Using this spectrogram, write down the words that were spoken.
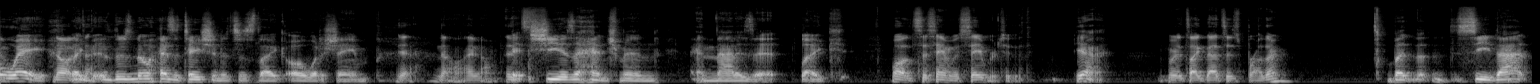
doesn't. way, No, like there's no hesitation. It's just like, oh, what a shame. Yeah. No, I know. It- she is a henchman, and that is it. Like, well, it's the same with Sabretooth. yeah. Where it's like that's his brother. But th- see that,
